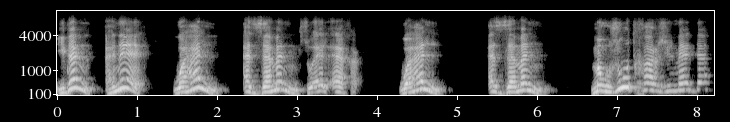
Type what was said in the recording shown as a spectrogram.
إذا هنا وهل الزمن سؤال آخر وهل الزمن موجود خارج المادة؟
